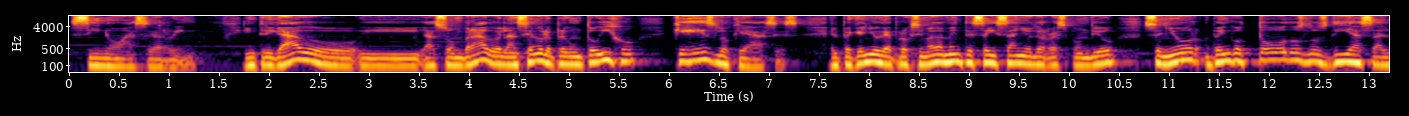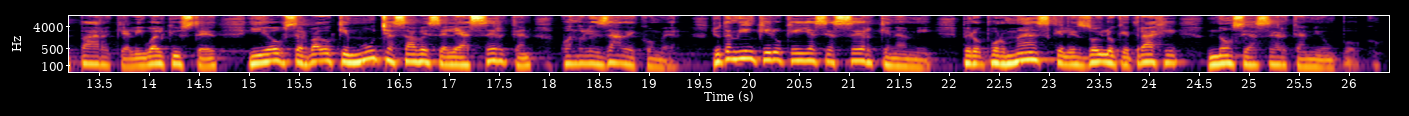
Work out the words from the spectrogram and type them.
sino acerrín. Intrigado y asombrado, el anciano le preguntó, Hijo, ¿qué es lo que haces? El pequeño de aproximadamente seis años le respondió, Señor, vengo todos los días al parque, al igual que usted, y he observado que muchas aves se le acercan cuando les da de comer. Yo también quiero que ellas se acerquen a mí, pero por más que les doy lo que traje, no se acercan ni un poco.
